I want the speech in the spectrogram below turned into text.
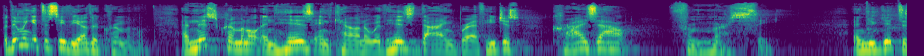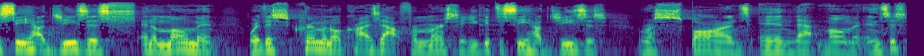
But then we get to see the other criminal. And this criminal, in his encounter with his dying breath, he just cries out for mercy. And you get to see how Jesus, in a moment, where this criminal cries out for mercy, you get to see how Jesus responds in that moment. And it's just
